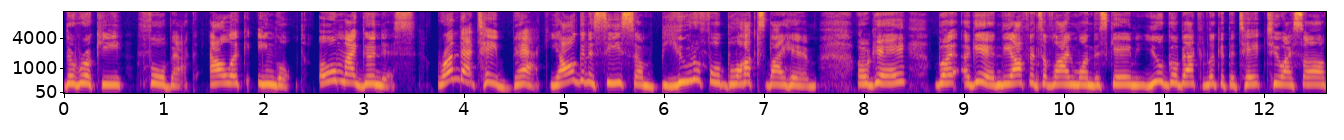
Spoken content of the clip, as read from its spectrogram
the rookie fullback, Alec Ingold. Oh my goodness. Run that tape back. Y'all gonna see some beautiful blocks by him. Okay. But again, the offensive line won this game. You'll go back and look at the tape too. I saw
